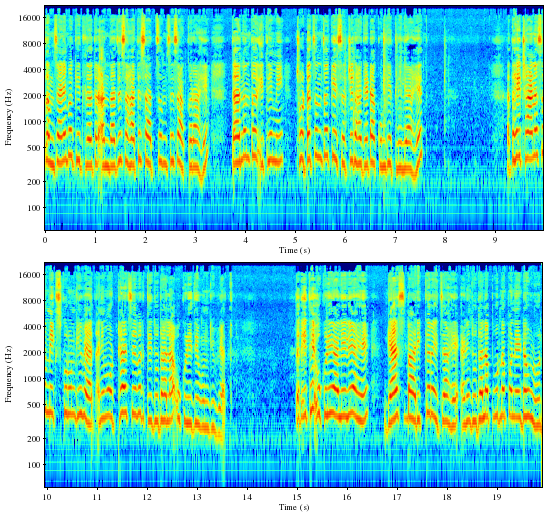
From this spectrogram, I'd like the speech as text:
चमच्याने बघितलं तर अंदाजे सहा ते सात चमचे साखर आहे. त्यानंतर इथे मी छोटा चमचा केसरचे धागे टाकून घेतलेले आहेत. आता हे छान असं मिक्स करून घेऊयात आणि मोठ्या आचेवरती दुधाला उकळी देऊन घेऊयात. तर इथे उकळी आलेली आहे. गॅस बारीक करायचा आहे आणि दुधाला पूर्णपणे ढवळून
